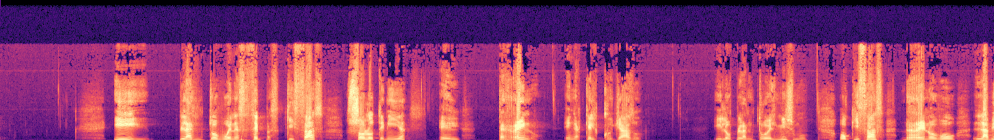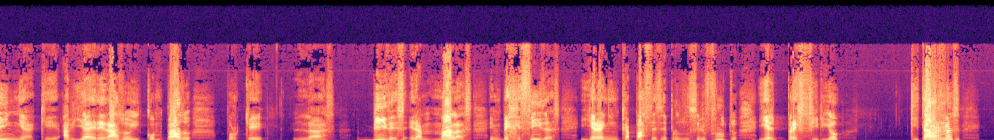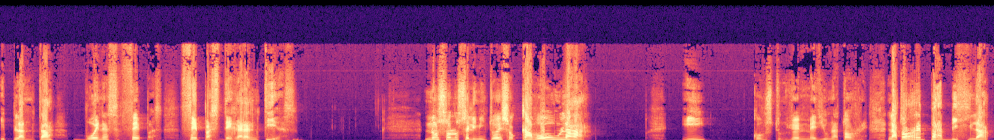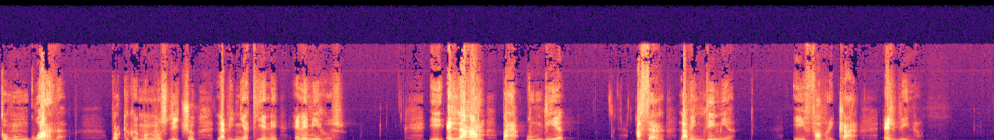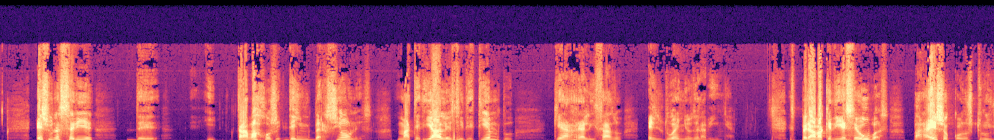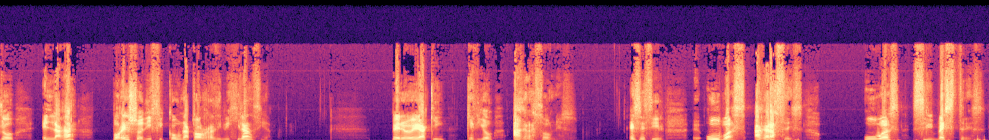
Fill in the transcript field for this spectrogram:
y plantó buenas cepas. Quizás sólo tenía el terreno en aquel collado y lo plantó él mismo, o quizás renovó la viña que había heredado y comprado porque las vides eran malas, envejecidas y eran incapaces de producir fruto, y él prefirió quitarlas y plantar buenas cepas, cepas de garantías. No sólo se limitó eso, cavó un lagar y construyó en medio una torre, la torre para vigilar con un guarda, porque como hemos dicho, la viña tiene enemigos y el lagar para un día hacer la vendimia y fabricar el vino. Es una serie de trabajos de inversiones materiales y de tiempo que ha realizado el dueño de la viña. Esperaba que diese uvas, para eso construyó el lagar, por eso edificó una torre de vigilancia. Pero he aquí que dio agrazones, es decir, eh, uvas agraces, uvas silvestres,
